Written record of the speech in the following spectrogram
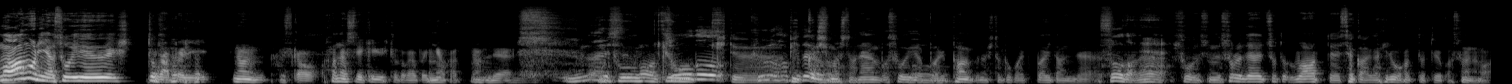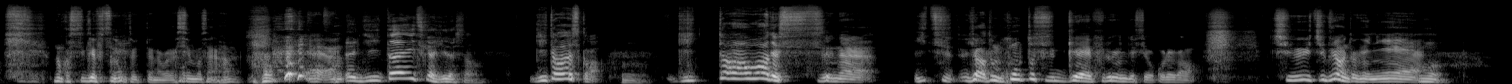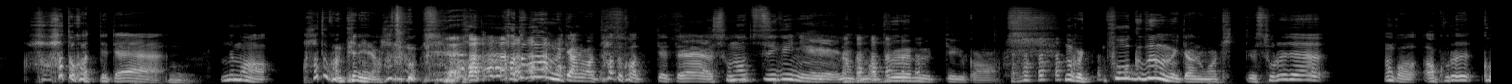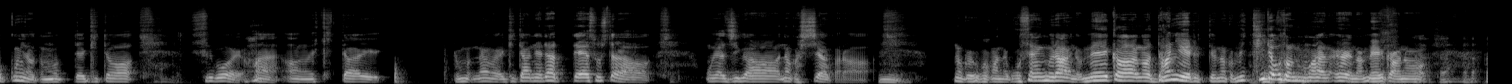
まあ、青森にはそういう人がやっぱり、なんですか、話できる人とかやっぱりいなかったんで、いないし、東まあ、ちょうど空白びっくりしましたね。そういうやっぱりパンクの人とかいっぱいいたんで。そうだね。そうですね。それでちょっとわーって世界が広がったというか、そういうのが、なんかすげえ普通のこと言ってるの、これ。すいません。はい えええ、ギターいつから弾き出したの？ギターですか？うん。ギターはですね、いつ、いや、でもほんとすっげえ古いんですよ、これが。中1ぐらいの時に、うん。は鳩飼ってて、うん。で、まあ、鳩関係ねえな。鳩、鳩ブームみたいなのがあって、鳩飼ってて、その次になんかまあブームっていうか、なんかフォークブームみたいなのが来て、それで、なんか、あ、これかっこいいなと思って、ギター、すごい、はい、あの、弾きたい。なんかギターねだって、そしたら、親父がなんかしちゃうから、うん。なんかよくわかんない。5000円ぐらいのメーカーがダニエルっていうなんかみ聞いたことのないようなメーカーの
